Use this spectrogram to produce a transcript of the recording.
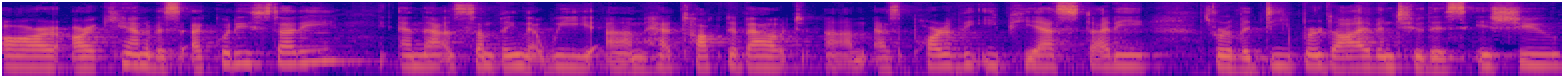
are our cannabis equity study, and that's something that we um, had talked about um, as part of the EPS study, sort of a deeper dive into this issue.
